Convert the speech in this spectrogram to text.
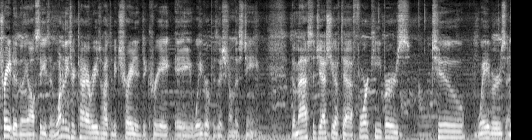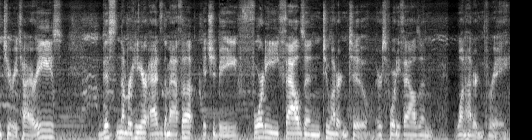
traded in the off season. One of these retirees will have to be traded to create a waiver position on this team. The math suggests you have to have four keepers, two waivers, and two retirees. This number here adds the math up. It should be 40,202. There's 40,103.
